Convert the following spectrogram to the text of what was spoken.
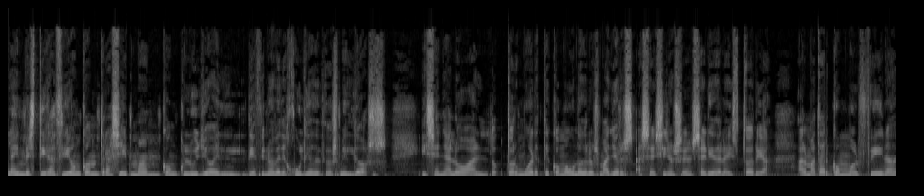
La investigación contra Shipman concluyó el 19 de julio de 2002 y señaló al Doctor Muerte como uno de los mayores asesinos en serie de la historia, al matar con morfina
